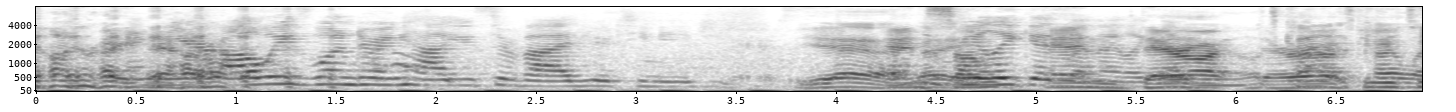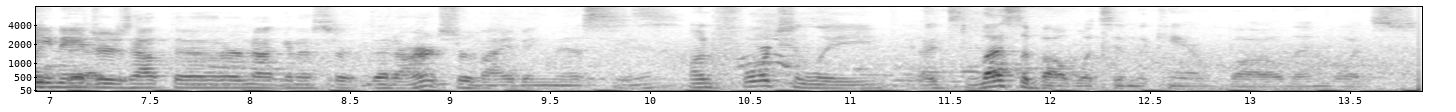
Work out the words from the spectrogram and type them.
on right And now. you're always wondering how you survive your teenage years. Yeah, and It's some, really good and when I like there that. are You it's there kinda- are a few kinda like that. teenagers out there that are not going to sur- that aren't surviving this. Unfortunately, it's less about what's in the can of the bottle than what's,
